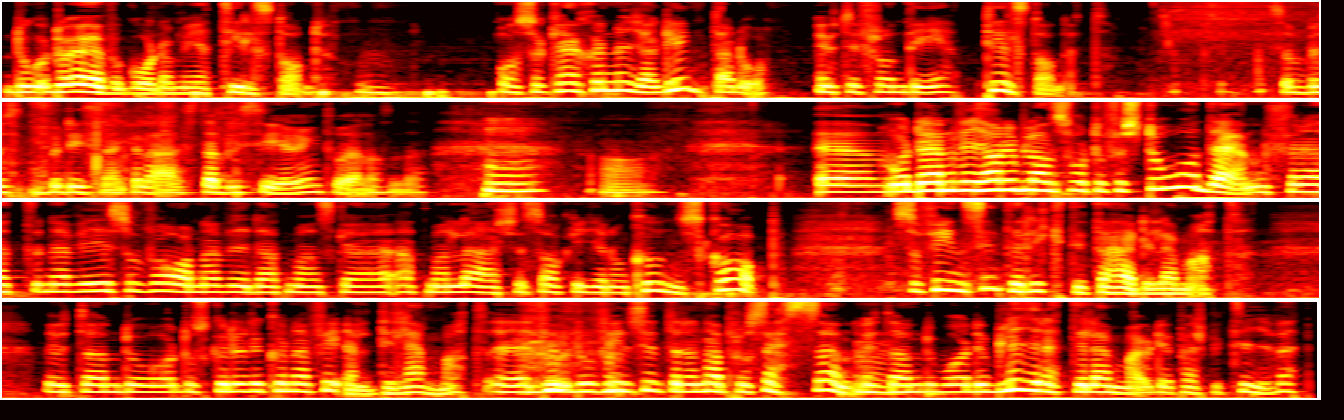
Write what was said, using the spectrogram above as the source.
då, då övergår de i ett tillstånd. Mm. Och så kanske nya glimtar då utifrån det tillståndet. Som bud- buddhisterna kallar stabilisering tror jag. Eller sånt där. Ja. Ehm, Och den, vi har ibland svårt att förstå den för att när vi är så vana vid att man, ska, att man lär sig saker genom kunskap så finns inte riktigt det här dilemmat. Utan då, då skulle det kunna finnas, eller dilemmat, eh, då, då finns inte den här processen Mm. utan då, det blir ett dilemma ur det perspektivet.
